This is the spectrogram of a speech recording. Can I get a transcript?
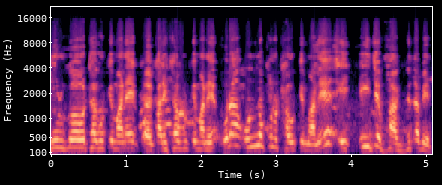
দুর্গ ঠাকুরকে মানে কালী ঠাকুরকে মানে ওরা অন্য কোনো ঠাকুরকে মানে এই এই যে ভাগ, ভেদাভেদ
